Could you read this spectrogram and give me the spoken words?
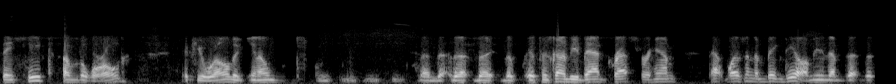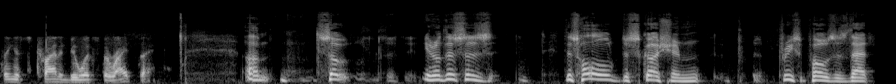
the heat of the world, if you will. The, you know, the, the, the, the, if it's going to be bad press for him, that wasn't a big deal. I mean, the, the, the thing is to try to do what's the right thing. Um, so, you know, this is this whole discussion presupposes that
